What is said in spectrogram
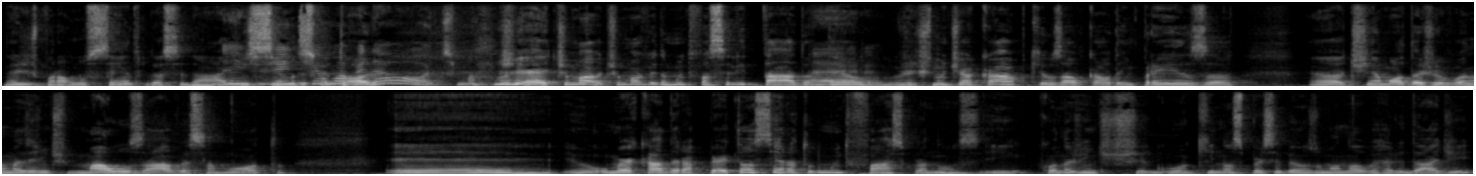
né? A gente morava no centro da cidade, em gente, a cima do gente tinha uma escritório. vida ótima. Tinha, é, tinha, uma, tinha uma vida muito facilitada até. Era. A gente não tinha carro porque usava o carro da empresa. eh, tinha a moto da Giovana, mas a gente mal usava essa moto. É, eu- o mercado era perto, então assim, era tudo muito fácil para nós. E quando a gente chegou aqui, nós percebemos uma nova realidade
